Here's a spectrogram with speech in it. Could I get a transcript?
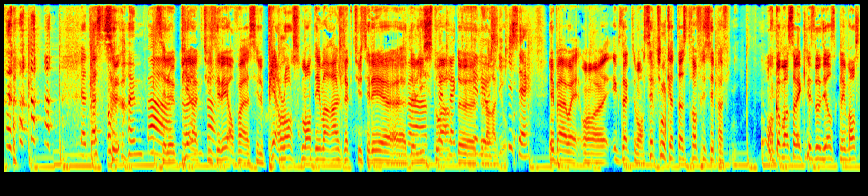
Catastrophe C'est- quand même pas. c'est le pire actu pas. télé, enfin c'est le pire lancement démarrage d'actu télé euh, Bah, de l'histoire peut-être de, la aussi, radio. qui sait Et ben ouais, on- euh, exactement. C'est une catastrophe et c'est pas fini. On commence avec les audiences Clémence.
